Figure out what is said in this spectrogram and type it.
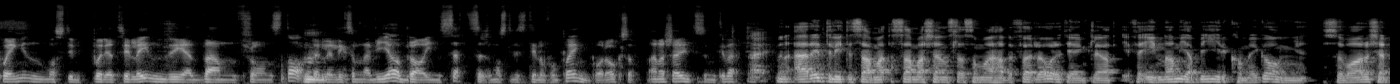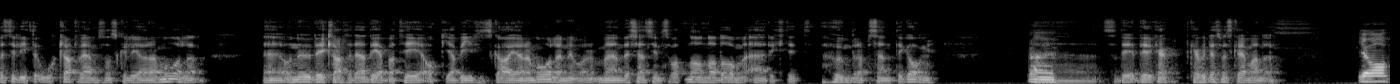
poängen måste ju börja trilla in redan från start. Mm. Eller liksom när vi gör bra insatser så måste vi se till att få poäng på det också. Annars är det inte så mycket värt. Nej. Men är det inte lite samma, samma känsla som man hade förra året egentligen? Att, för innan Jabir kom igång så var det, kändes det lite oklart vem som skulle göra målen. Eh, och nu det är klart att det är Debaté och Jabir som ska göra målen i år. Men det känns ju inte som att någon av dem är riktigt 100% igång. Nej. Eh, så det, det är kanske, kanske det som är skrämmande. Ja,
